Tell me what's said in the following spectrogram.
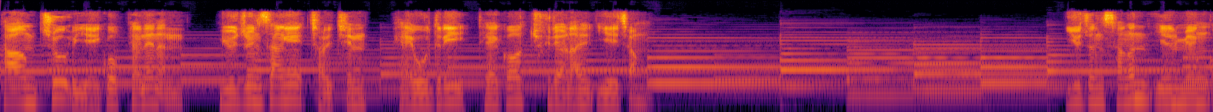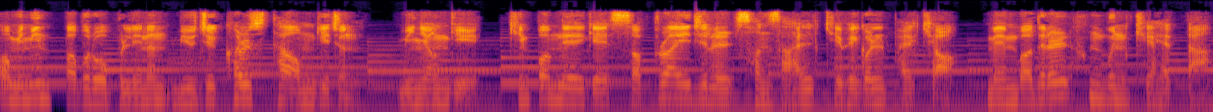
다음 주 예고편에는 유준상의 절친 배우들이 대거 출연할 예정. 유준상은 일명 엄유민법으로 불리는 뮤지컬 스타 엄기준, 민영기, 김법래에게 서프라이즈를 선사할 계획을 밝혀 멤버들을 흥분케 했다.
